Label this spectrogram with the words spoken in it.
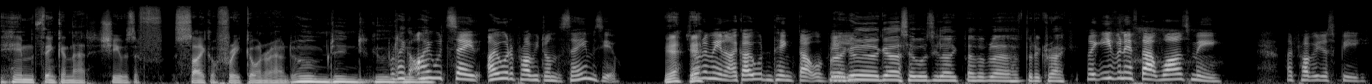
him thinking that she was a f- psycho freak going around. Oh, But like, I would say, I would have probably done the same as you. yeah, Do you yeah. know what I mean? Like, I wouldn't think that would be We're like, oh, gosh, what's he like? Blah blah blah. Have a bit of crack. like even if that was me, I'd probably just be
